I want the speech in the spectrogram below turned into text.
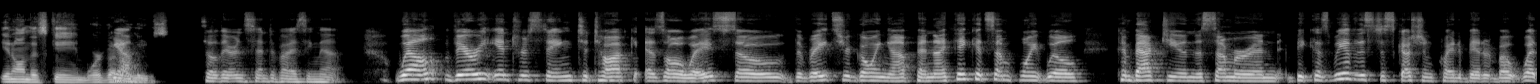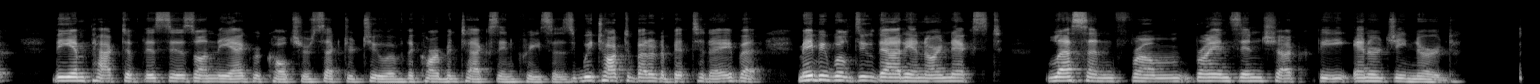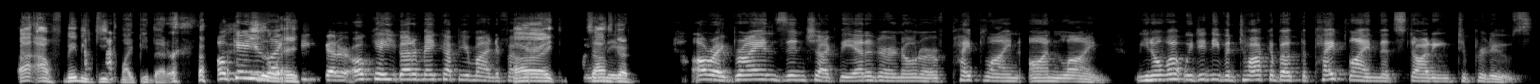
in on this game, we're going to Yeah. lose. So they're incentivizing that. Well, very interesting to talk as always. So the rates are going up and I think at some point we'll come back to you in the summer and because we have this discussion quite a bit about what the impact of this is on the agriculture sector too of the carbon tax increases. We talked about it a bit today, but maybe we'll do that in our next lesson from Brian Zinchuk, the energy nerd. Uh, oh, maybe geek might be better. Okay, you Either like way. geek better. Okay, you got to make up your mind if I'm. All right. do one of Sounds good. All right, Brian Zinchuk, the editor and owner of Pipeline Online. You know what? We didn't even talk about the pipeline that's starting to produce.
